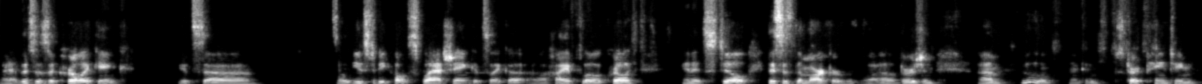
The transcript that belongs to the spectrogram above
this is acrylic ink. It's uh, it used to be called splash ink. It's like a, a high flow acrylic, and it's still. This is the marker uh, version. Um, ooh, I can start painting.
